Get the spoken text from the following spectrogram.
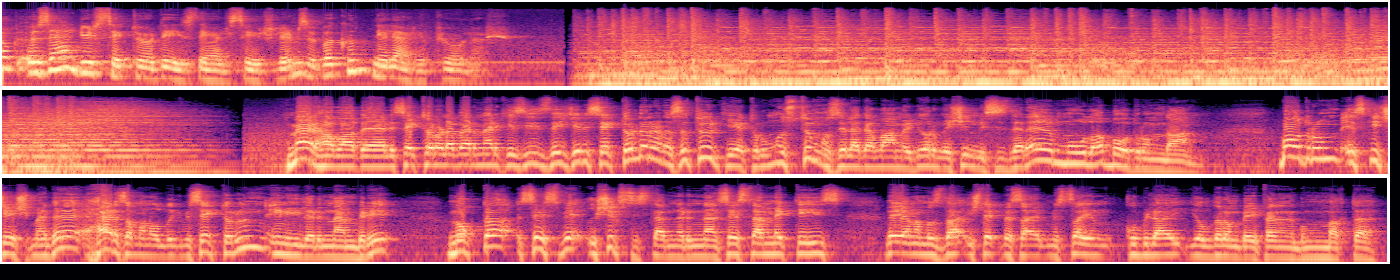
çok özel bir sektördeyiz değerli seyircilerimiz ve bakın neler yapıyorlar. Merhaba değerli Sektör Haber Merkezi izleyicileri. Sektörler arası Türkiye turumuz tüm hızıyla devam ediyor ve şimdi sizlere Muğla Bodrum'dan. Bodrum eski çeşmede her zaman olduğu gibi sektörün en iyilerinden biri. Nokta ses ve ışık sistemlerinden seslenmekteyiz. Ve yanımızda işletme sahibimiz Sayın Kubilay Yıldırım Beyefendi bulunmakta.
